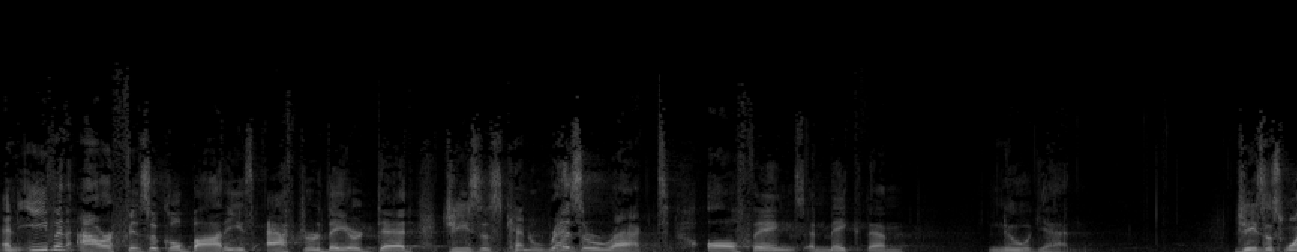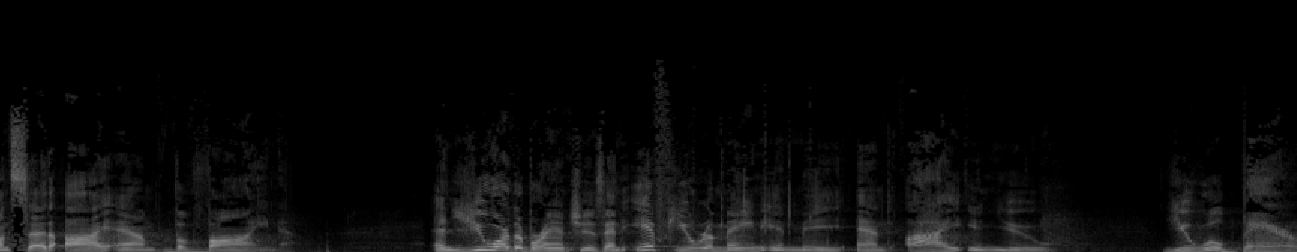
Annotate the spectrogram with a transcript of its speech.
and even our physical bodies after they are dead. Jesus can resurrect all things and make them new again. Jesus once said, I am the vine, and you are the branches, and if you remain in me, and I in you, you will bear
